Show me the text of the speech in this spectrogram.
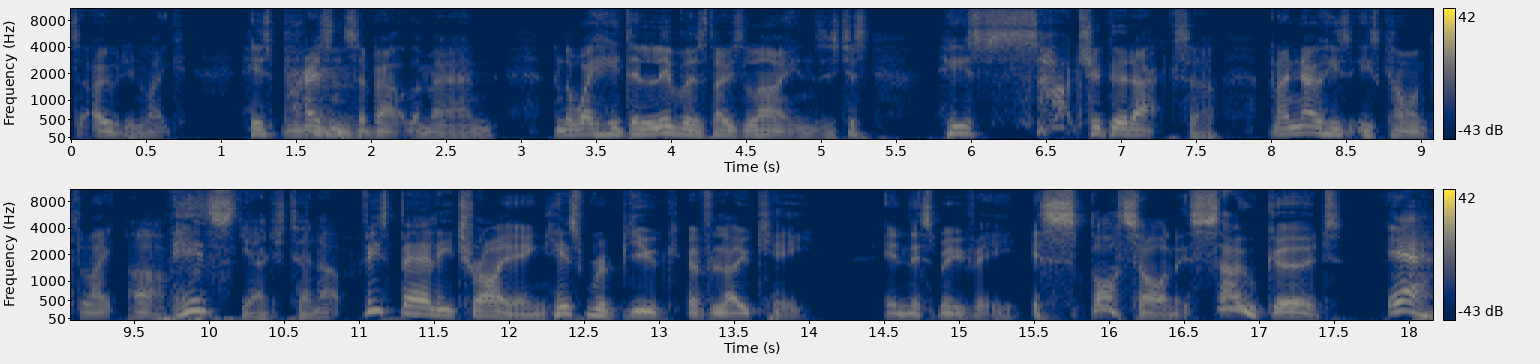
to Odin. Like his presence hmm. about the man and the way he delivers those lines is just. He's such a good actor, and I know he's he's come on to like, oh, His yeah, just turn up. if he's barely trying, his rebuke of Loki in this movie is spot on. It's so good. Yeah,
